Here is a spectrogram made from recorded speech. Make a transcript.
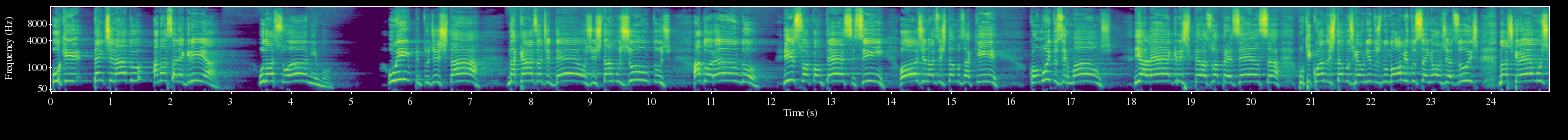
porque tem tirado a nossa alegria, o nosso ânimo, o ímpeto de estar na casa de Deus, de estarmos juntos, adorando. Isso acontece, sim. Hoje nós estamos aqui com muitos irmãos e alegres pela Sua presença, porque quando estamos reunidos no nome do Senhor Jesus, nós cremos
